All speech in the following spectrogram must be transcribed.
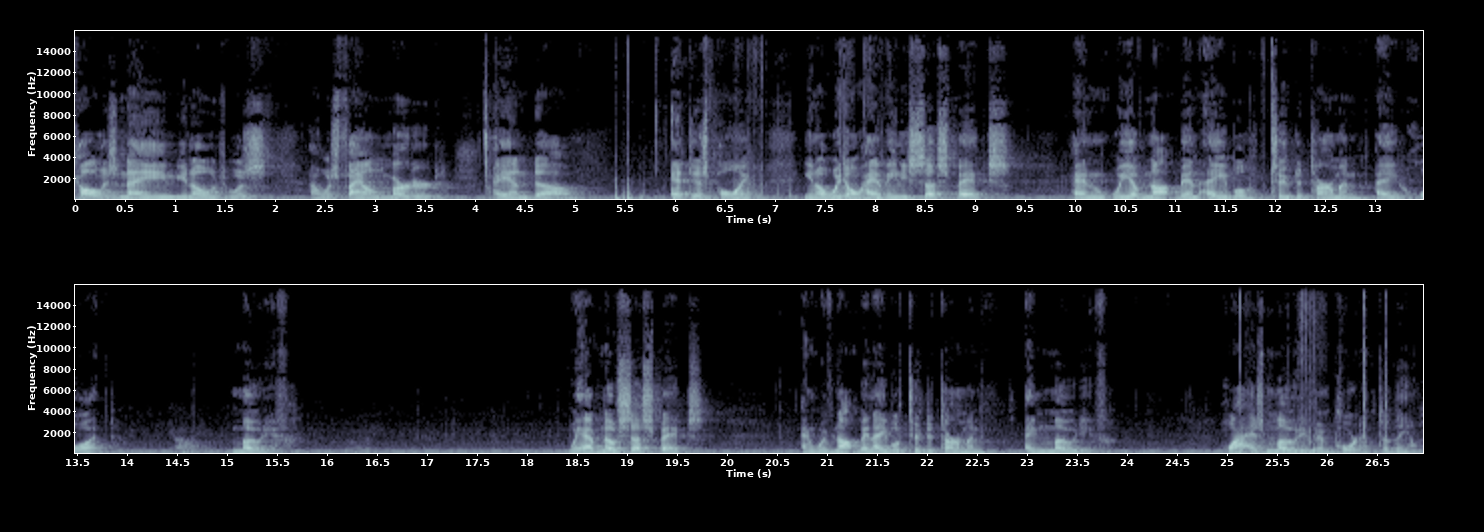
call his name. You know, was I was found murdered, and uh, at this point, you know, we don't have any suspects, and we have not been able to determine a what motive. We have no suspects, and we've not been able to determine a motive. Why is motive important to them?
